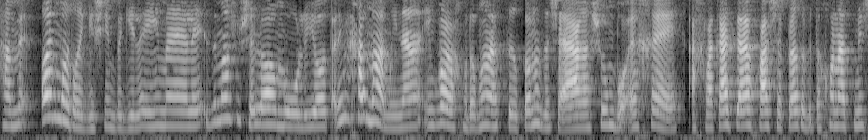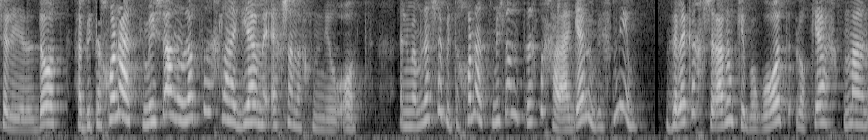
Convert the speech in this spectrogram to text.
המאוד מאוד רגישים בגילאים האלה, זה משהו שלא אמור להיות. אני בכלל מאמינה, אם כבר אנחנו מדברים על הסרטון הזה שהיה רשום בו איך אה, החלקת שיער יכולה לשפר את הביטחון העצמי של ילדות, הביטחון העצמי שלנו לא צריך להגיע מאיך שאנחנו נראות. אני מאמינה שהביטחון העצמי שלנו צריך בכלל להגיע מבפנים. זה לקח שלנו כבוגרות, לוקח זמן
